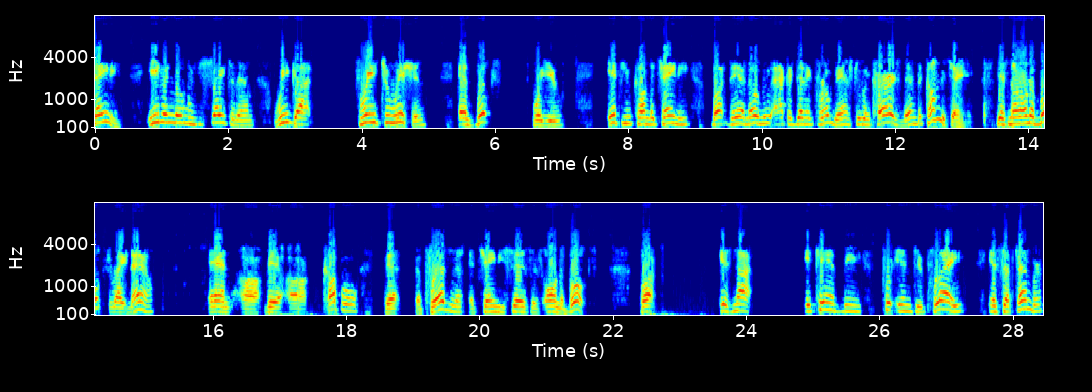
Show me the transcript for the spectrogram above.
Cheyney. Even though we say to them, we got free tuition and books for you if you come to Cheyney, but there are no new academic programs to encourage them to come to Cheyney. There's none on the books right now. And uh, there are a couple that the president at Cheyney says is on the books, but it's not, it can't be put into play in September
